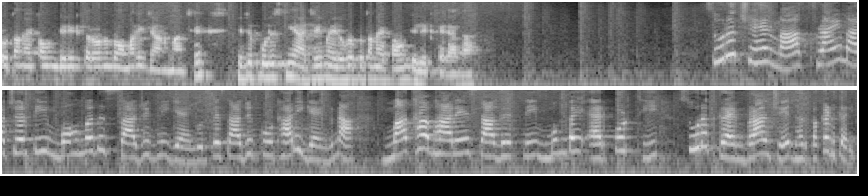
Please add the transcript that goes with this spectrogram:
પોતાના એકાઉન્ટ ડિલીટ કરવાનું તો અમારી જાણમાં છે કે જે પોલીસની હાજરીમાં એ લોકોએ પોતાના એકાઉન્ટ ડિલીટ કર્યા હતા. સુરત શહેરમાં ક્રાઇમ આચરતી મોહમ્મદ સાજિદની ગેંગ ઉર્ફે સાજિદ કોઠારી ગેંગના માથાભારે સાગરિતની મુંબઈ એરપોર્ટથી સુરત ક્રાઇમ બ્રાન્ચે ધરપકડ કરી.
